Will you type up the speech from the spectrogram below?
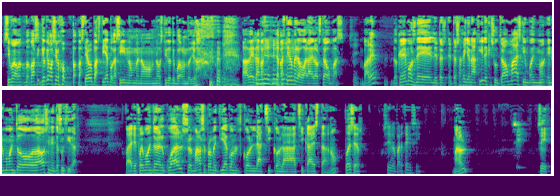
Sí, bueno, creo que va a ser mejor pa- pastilla por pastilla porque así no, no, no estoy todo el tiempo hablando yo. a ver, la, pas- la pastilla número A, la de los traumas. Sí. ¿Vale? Lo que vemos del pers- el personaje Jonah Hill es que su trauma es que en en un momento dado se intentó suicidar. ¿Vale? Que fue el momento en el cual su hermano se prometía con, con, la, chi- con la chica esta, ¿no? ¿Puede ser? Sí, me parece que sí. ¿Manol? Sí. Sí,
